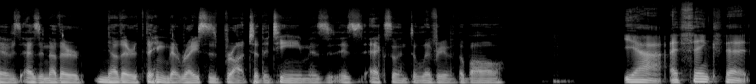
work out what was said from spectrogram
as, as another another thing that Rice has brought to the team is is excellent delivery of the ball. Yeah, I think that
